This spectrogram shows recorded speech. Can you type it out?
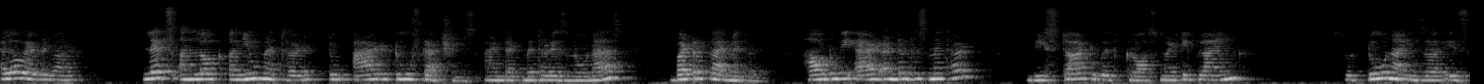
Hello everyone. Let's unlock a new method to add two fractions and that method is known as butterfly method. How do we add under this method? We start with cross multiplying. So 2 nines are is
